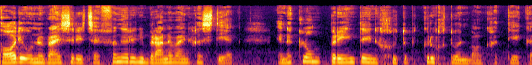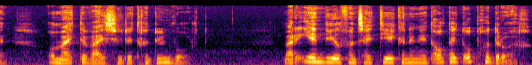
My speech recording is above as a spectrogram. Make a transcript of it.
Daardie onderwyser het sy vinger in die brandewyn gesteek en 'n klomp prente en goed op die kroegtoonbank geteken om my te wys hoe dit gedoen word. Maar een deel van sy tekening het altyd opgedroog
